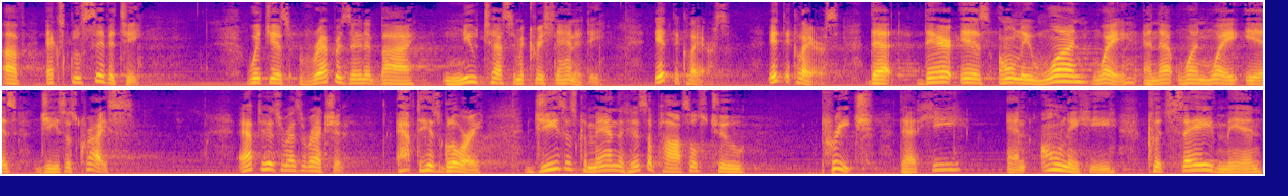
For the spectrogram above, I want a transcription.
of exclusivity, which is represented by New Testament Christianity. It declares, it declares that there is only one way, and that one way is Jesus Christ. After his resurrection, after his glory, Jesus commanded his apostles to preach that he and only he could save men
